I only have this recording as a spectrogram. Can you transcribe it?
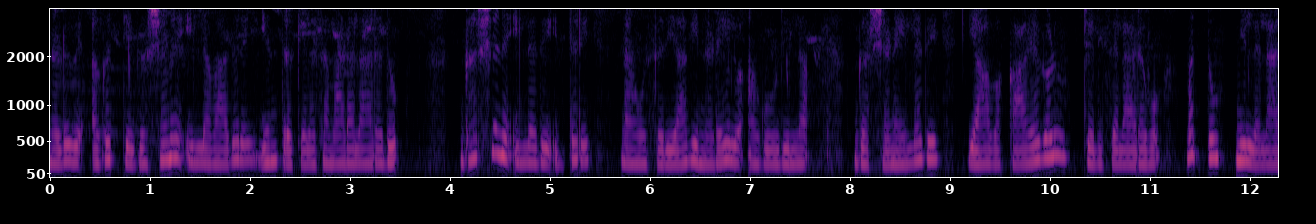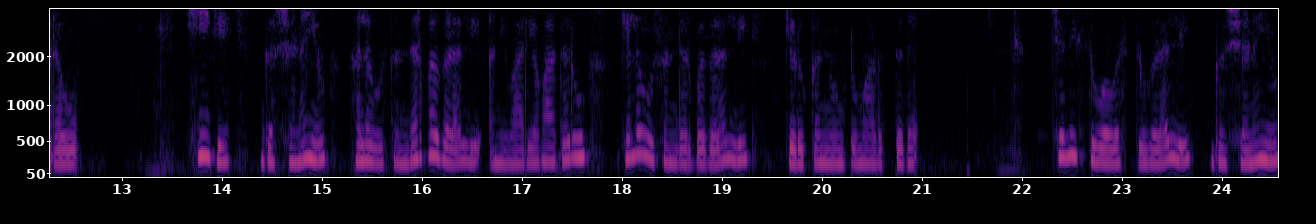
ನಡುವೆ ಅಗತ್ಯ ಘರ್ಷಣೆ ಇಲ್ಲವಾದರೆ ಯಂತ್ರ ಕೆಲಸ ಮಾಡಲಾರದು. ಘರ್ಷಣೆ ಇಲ್ಲದೆ ಇದ್ದರೆ ನಾವು ಸರಿಯಾಗಿ ನಡೆಯಲು ಆಗುವುದಿಲ್ಲ. ಘರ್ಷಣೆ ಇಲ್ಲದೆ ಯಾವ ಕಾಯಗಳು ಚಲಿಸಲಾರವು. ಮತ್ತು ನಿಲ್ಲಲಾರವು. ಹೀಗೆ ಘರ್ಷಣೆಯು ಹಲವು ಸಂದರ್ಭಗಳಲ್ಲಿ ಅನಿವಾರ್ಯವಾದರೂ ಕೆಲವು ಸಂದರ್ಭಗಳಲ್ಲಿ ಕೆಡುಕನ್ನುಂಟು ಮಾಡುತ್ತದೆ ಚಲಿಸುವ ವಸ್ತುಗಳಲ್ಲಿ ಘರ್ಷಣೆಯು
